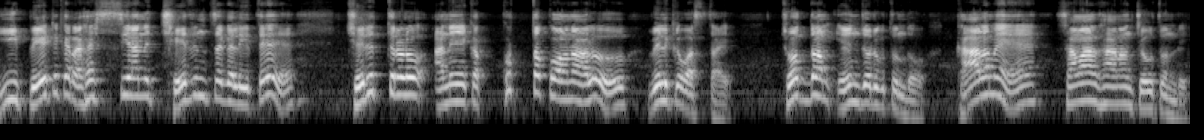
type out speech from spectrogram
ఈ పేటిక రహస్యాన్ని ఛేదించగలిగితే చరిత్రలో అనేక కొత్త కోణాలు వెలికి వస్తాయి. చూద్దాం ఏం జరుగుతుందో. కాలమే సమాధానం చెబుతుంది.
